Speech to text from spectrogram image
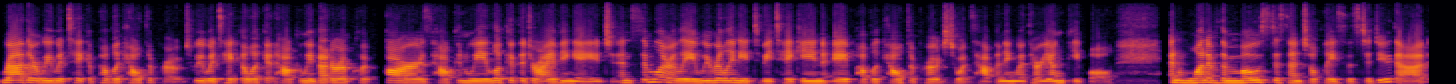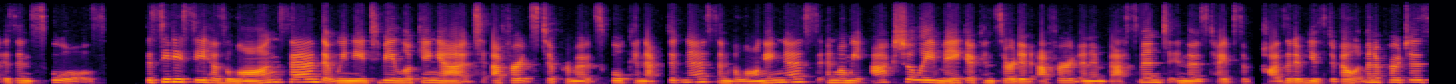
Rather, we would take a public health approach. We would take a look at how can we better equip cars, how can we look at the driving age. And similarly, we really need to be taking a public health approach to what's happening with our young people. And one of the most essential places to do that is in schools. The CDC has long said that we need to be looking at efforts to promote school connectedness and belongingness. And when we actually make a concerted effort and investment in those types of positive youth development approaches,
